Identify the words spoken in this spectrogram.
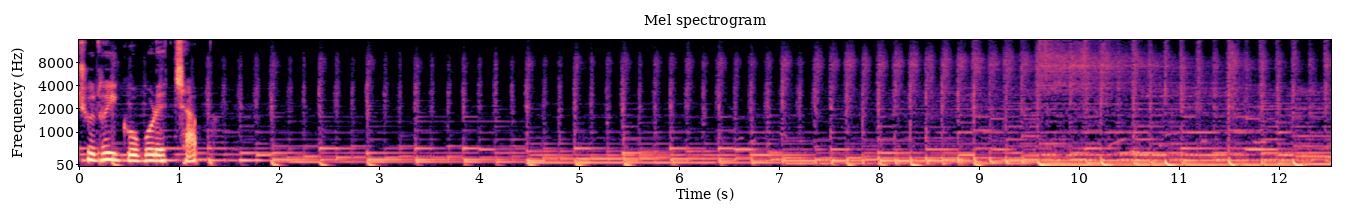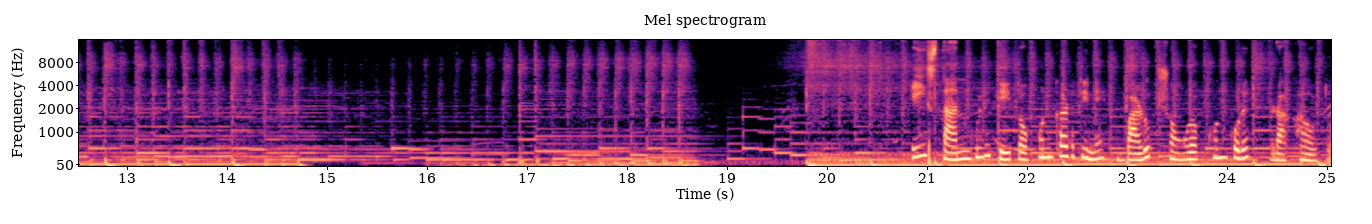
শুধুই গোবরের ছাপ। এই স্থানগুলিতেই তখনকার দিনে বারুদ সংরক্ষণ করে রাখা হতো।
